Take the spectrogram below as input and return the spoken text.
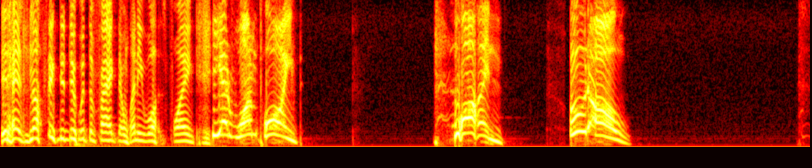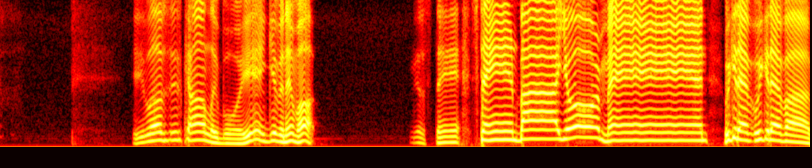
It has nothing to do with the fact that when he was playing, he had one point. One! Uno! He loves his Conley boy. He ain't giving him up. Just stand stand by your man. We could have we could have uh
